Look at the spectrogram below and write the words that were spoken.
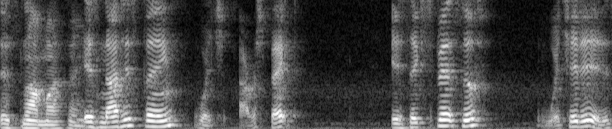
It's not my thing. It's not his thing, which I respect. It's expensive, which it is.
